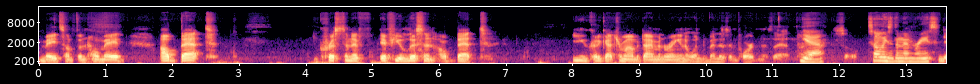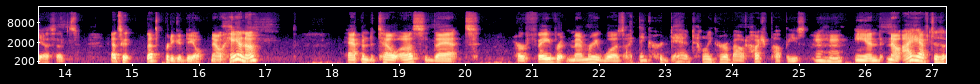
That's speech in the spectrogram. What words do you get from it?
made something homemade. I'll bet, Kristen, if if you listen, I'll bet you could have got your mom a diamond ring and it wouldn't have been as important as that. Yeah. So It's always the memories. yes, that's that's it. That's a pretty good deal. Now Hannah happened to tell us that her favorite memory was I think her dad telling her about hush puppies. Mm-hmm. And now I have to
